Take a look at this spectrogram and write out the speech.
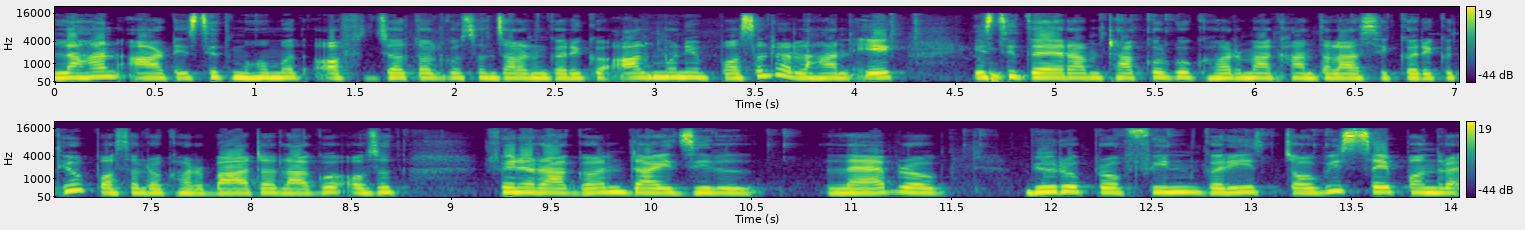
लाहान आठ स्थित मोहम्मद अफ जतलको सञ्चालन गरेको आल्मोनियम पसल र लाहान एक स्थित दयाराम ठाकुरको घरमा खानतलासी गरेको थियो। पसल र घरबाट लागु औषध फेनरागन डाइजिल ल्याब र ब्युरोप्रोफिन गरी चौबिस सय पन्ध्र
